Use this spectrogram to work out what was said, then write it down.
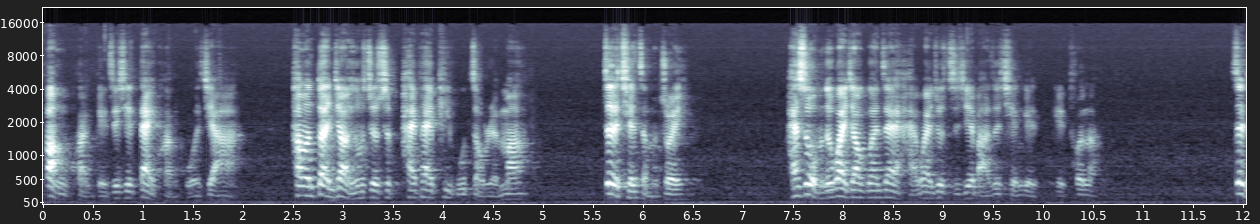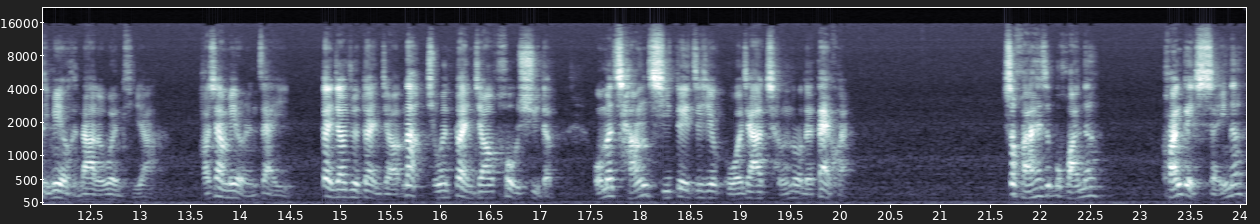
放款给这些贷款国家。他们断交以后就是拍拍屁股走人吗？这个钱怎么追？还是我们的外交官在海外就直接把这钱给给吞了？这里面有很大的问题啊，好像没有人在意。断交就断交，那请问断交后续的，我们长期对这些国家承诺的贷款，是还还是不还呢？还给谁呢？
